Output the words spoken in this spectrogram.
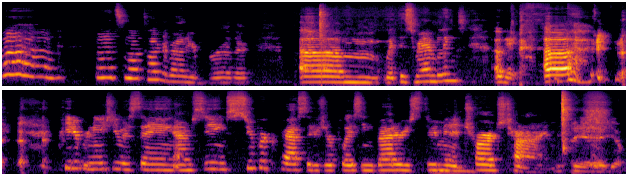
Ah, let's not talk about your brother. Um, with his ramblings. Okay. Uh, Peter Bernici was saying, "I'm seeing supercapacitors replacing batteries three-minute mm. charge time." Yeah. Yep.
